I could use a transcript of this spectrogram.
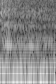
Bye.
